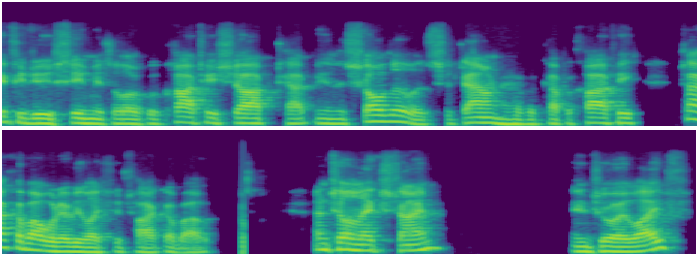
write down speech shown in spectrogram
If you do see me at the local coffee shop, tap me in the shoulder. Let's sit down, have a cup of coffee, talk about whatever you like to talk about. Until next time, enjoy life.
